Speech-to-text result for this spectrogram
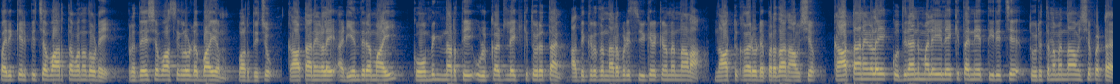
പരിക്കേൽപ്പിച്ച വാർത്ത വന്നതോടെ പ്രദേശവാസികളുടെ ഭയം വർദ്ധിച്ചു. കാട്ടാനകളെ അടിയന്തരമായി കോമ്പിംഗ് നടത്തി ഉൾക്കാട്ടിലേക്ക് തുരത്താൻ അധികൃത നടപടി സ്വീകരിക്കണമെന്നാണ് നാട്ടുകാരുടെ പ്രധാന ആവശ്യം. കാട്ടാനകളെ കുതിരാൻ മലയിലേക്ക് തന്നെ തിരിച്ച് തുരത്തണമെന്നാവശ്യപ്പെട്ട്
